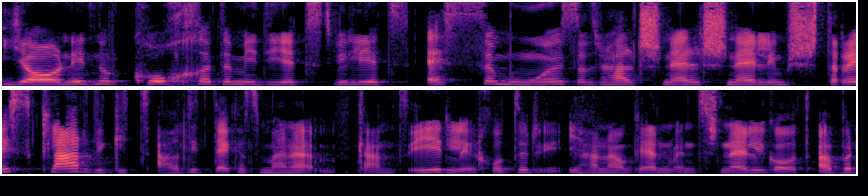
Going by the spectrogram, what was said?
ja, nicht nur kochen, damit ich jetzt, weil ich jetzt essen muss oder halt schnell, schnell im Stress. Klar, da gibt es auch die Tage, also ich meine, ganz ehrlich, oder? Ich habe auch gerne, wenn es schnell geht, aber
